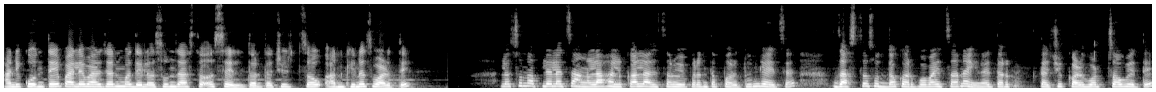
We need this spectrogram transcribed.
आणि कोणत्याही पालेभाज्यांमध्ये लसूण जास्त असेल तर त्याची चव आणखीनच वाढते. लसूण आपल्याला चांगला हलका लालसर होईपर्यंत परतून घ्यायचा आहे. जास्तसुद्धा करपवायचा नाही नाही तर त्याची कळवट चव येते.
